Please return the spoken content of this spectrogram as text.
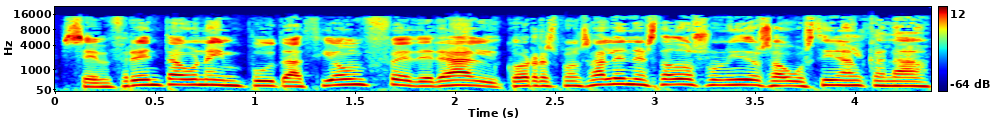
se enfrenta a una imputación Diputación Federal. Corresponsal en Estados Unidos, Agustín Alcalá.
